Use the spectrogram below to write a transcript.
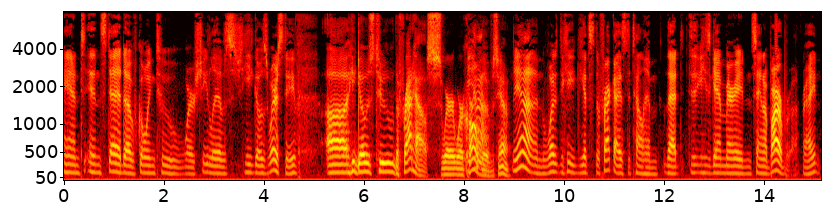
and instead of going to where she lives, he goes where, Steve? Uh, he goes to the frat house where where Carl Yeah. lives. Yeah, Yeah, and what he gets the frat guys to tell him that he's getting married in Santa Barbara, right?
